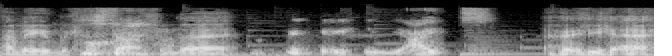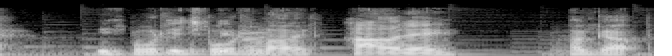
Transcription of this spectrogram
I mean, we can start from there. Yikes. yeah, Border, borderline, Holiday. hung up.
